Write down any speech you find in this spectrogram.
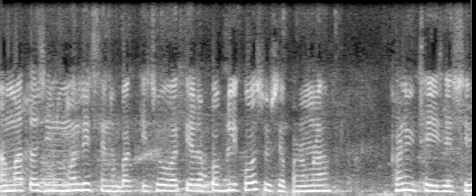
આ માતાજીનું મંદિર છે ને, બાકી જો અત્યારે પબ્લિક ઓછું છે, પણ હમણાં ઘણી થઈ જશે.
